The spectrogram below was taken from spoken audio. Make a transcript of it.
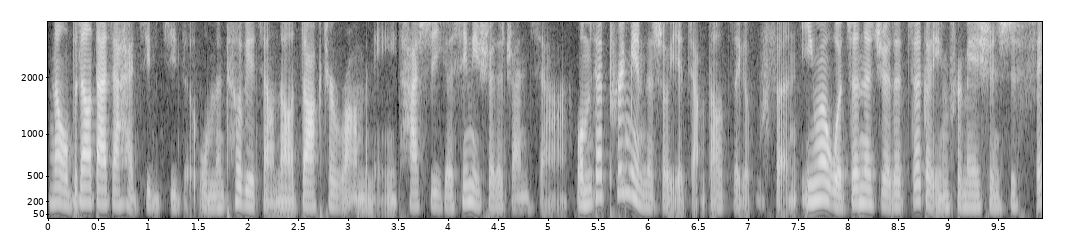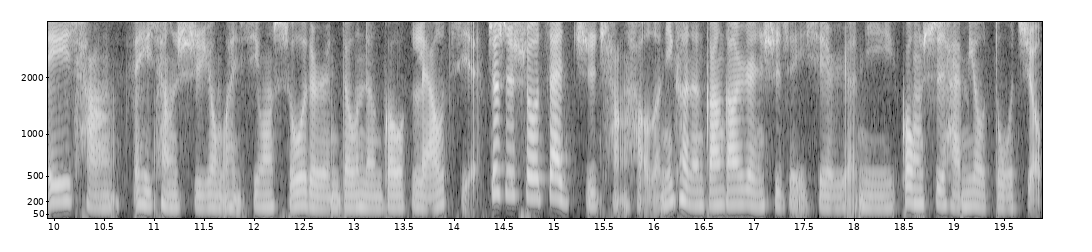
那我不知道大家还记不记得，我们特别讲到 Dr. Romney，他是一个心理学的专家。我们在 Premium 的时候也讲到这个部分，因为我真的觉得这个 information 是非常非常实用，我很希望所有的人都能够了解。就是说，在职场好了，你可能刚刚认识这一些人，你共事还没有多久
